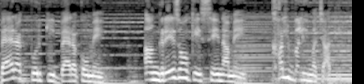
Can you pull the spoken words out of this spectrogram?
बैरकपुर की बैरकों में अंग्रेज़ों की सेना में खलबली मचा दी।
